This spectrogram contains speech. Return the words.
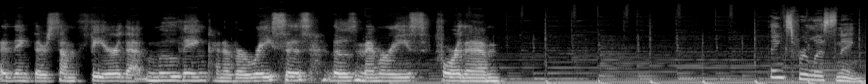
I think there's some fear that moving kind of erases those memories for them. Thanks for listening.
